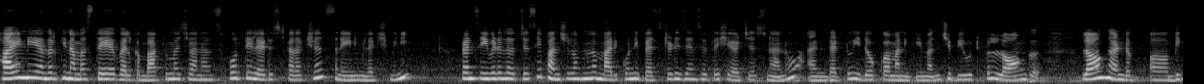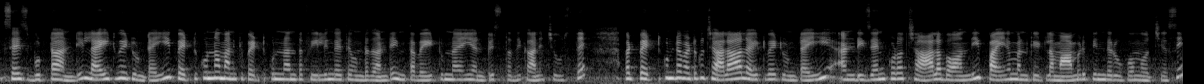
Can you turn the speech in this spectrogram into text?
హాయ్ అండి అందరికీ నమస్తే. Welcome back to my channel Spoorthi latest collections నేను మీ లక్ష్మిని. ఫ్రెండ్స్ ఈ వీడియోలో వచ్చేసి పంచలోహంలో మరికొన్ని బెస్ట్ డిజైన్స్ అయితే షేర్ చేస్తున్నాను. అండ్ దట్టు ఇది ఒక మనకి మంచి beautiful long long and big size బుట్ట అండి. లైట్ వెయిట్ ఉంటాయి. పెట్టుకున్న మనకి పెట్టుకున్నంత ఫీలింగ్ అయితే ఉండదు. అంటే ఇంత వెయిట్ ఉన్నాయి అనిపిస్తుంది కానీ చూస్తే. బట్ పెట్టుకుంటే మటుకు చాలా లైట్ వెయిట్ ఉంటాయి. అండ్ డిజైన్ కూడా చాలా బాగుంది. పైన మనకి ఇట్లా మామిడి పిందె రూపం వచ్చేసి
